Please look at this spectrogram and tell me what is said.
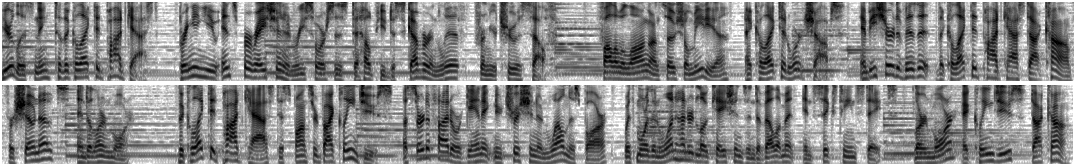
You're listening to the Collected Podcast, bringing you inspiration and resources to help you discover and live from your truest self. Follow along on social media at Collected Workshops and be sure to visit thecollectedpodcast.com for show notes and to learn more. The Collected Podcast is sponsored by Clean Juice, a certified organic nutrition and wellness bar with more than 100 locations in development in 16 states. Learn more at cleanjuice.com.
